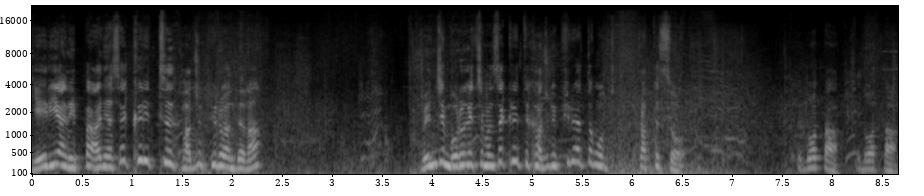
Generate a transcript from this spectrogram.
예리한 이빨 아니야 세크리트 가죽 필요한데 나? 왠지 모르겠지만 세크리트 가죽이 필요했던 것 같았어. 놓았다 놓았다.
